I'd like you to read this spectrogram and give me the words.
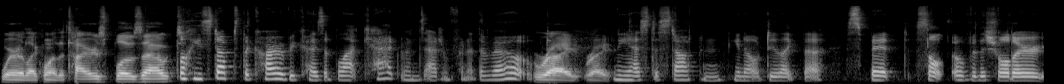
where like one of the tires blows out. Well, he stops the car because a black cat runs out in front of the road. Right, right. And he has to stop and, you know, do like the spit, salt over the shoulder,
